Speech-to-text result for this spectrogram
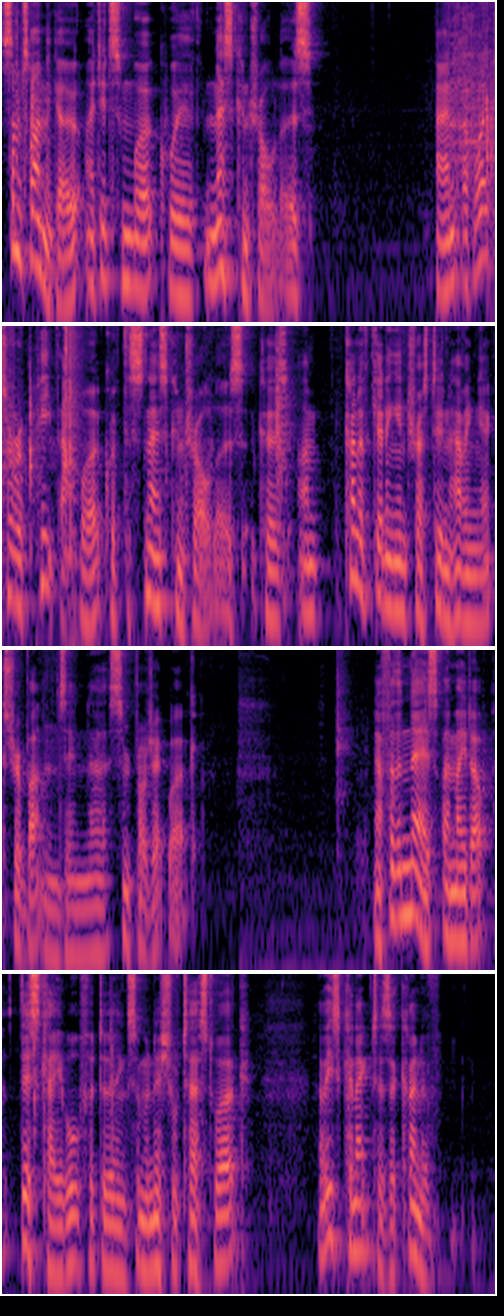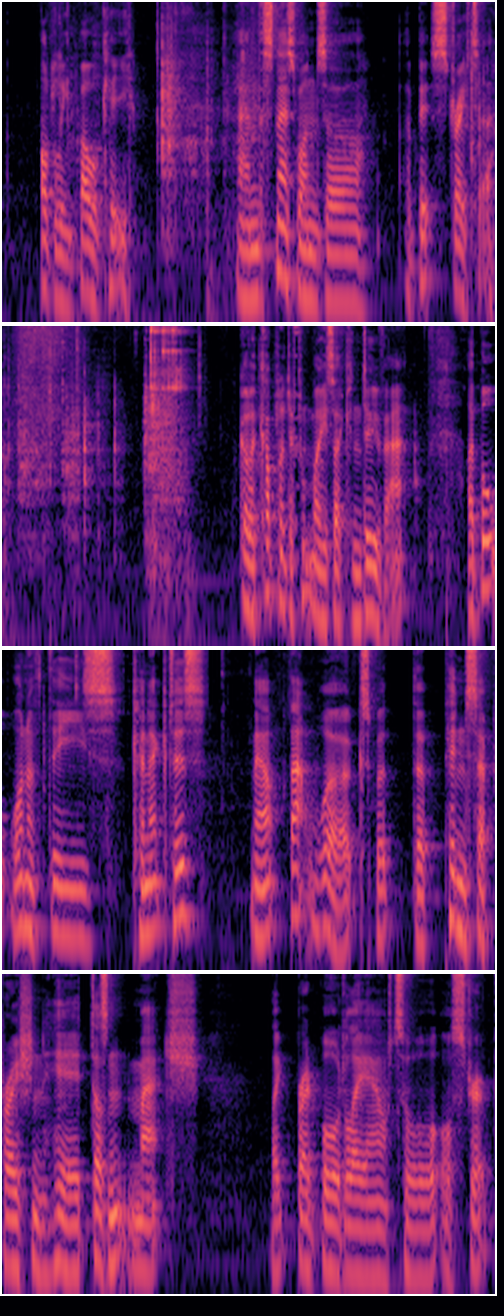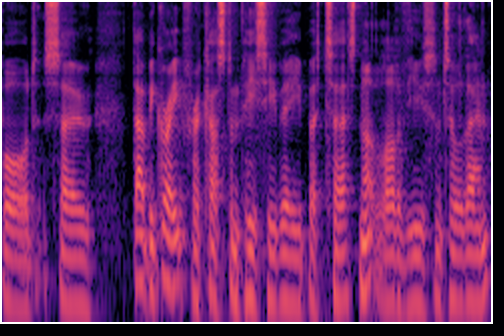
Some time ago I did some work with NES controllers and I'd like to repeat that work with the SNES controllers because I'm kind of getting interested in having extra buttons in uh, some project work. Now for the NES I made up this cable for doing some initial test work. Now these connectors are kind of oddly bulky and the SNES ones are a bit straighter. Got a couple of different ways I can do that. I bought one of these connectors. Now that works but the pin separation here doesn't match like breadboard layout or, or strip board so that'd be great for a custom PCB but uh, it's not a lot of use until then.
